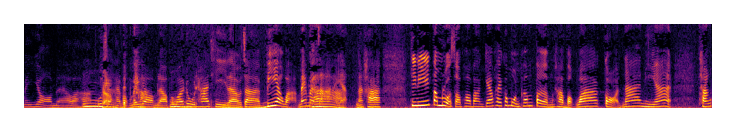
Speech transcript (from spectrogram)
ไม่ยอมแล้วอะอืค่ะมผู้เสียหายบอกค่ะไม่ยอมแล้ว เพราะว่าดูท่าทีแล้วจะเบี้ยวอะไม่มาจ่ายอะนะคะ ทีนี้ตำรวจสพบางแก้วให้ข้อมูลเพิ่มเติมค่ะ บอกว่าก่อนหน้านี้ ทั้ง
